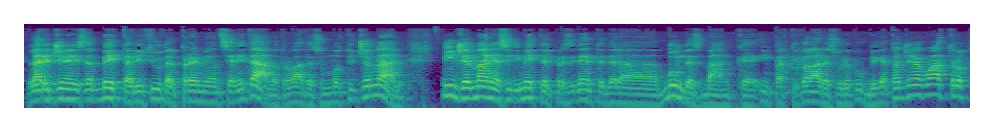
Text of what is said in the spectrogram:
La regina Elisabetta rifiuta il premio anzianità, lo trovate su molti giornali. In Germania si dimette il presidente della Bundesbank, in particolare su Repubblica, pagina 4.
